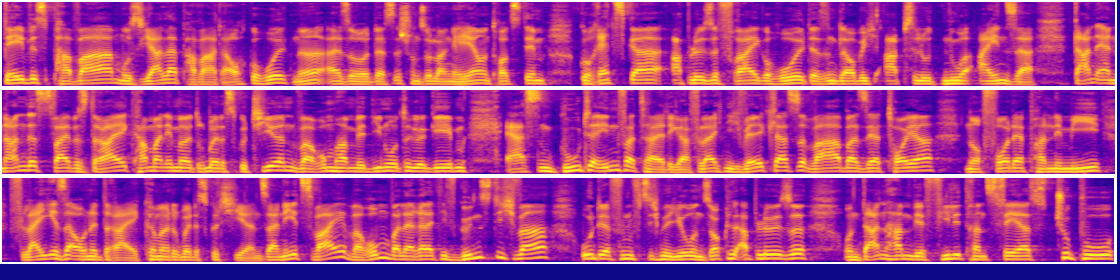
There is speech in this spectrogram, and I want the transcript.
Davis, Pavard, Musiala, Pavard hat er auch geholt, ne? Also das ist schon so lange her und trotzdem Goretzka ablösefrei geholt. Das sind, glaube ich, absolut nur Einser. Dann Hernandez, zwei bis drei, kann man immer drüber diskutieren. Warum haben wir die Note gegeben? Er ist ein guter Innenverteidiger. Vielleicht nicht Weltklasse, war aber sehr teuer, noch vor der Pandemie. Vielleicht ist er auch eine drei, können wir drüber diskutieren. Sané zwei, warum? Weil er relativ günstig war, unter 50 Millionen Sockelablöse. Und dann haben wir viele Transfers. Chupu,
